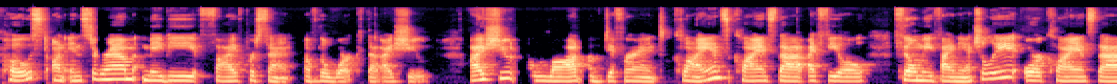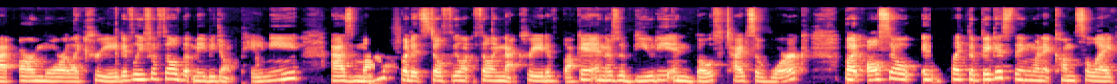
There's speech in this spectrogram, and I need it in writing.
post on Instagram maybe 5% of the work that I shoot. I shoot a lot of different clients, clients that I feel fill me financially, or clients that are more like creatively fulfilled, but maybe don't pay me as much, but it's still feel, filling that creative bucket. And there's a beauty in both types of work. But also, it, like the biggest thing when it comes to like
